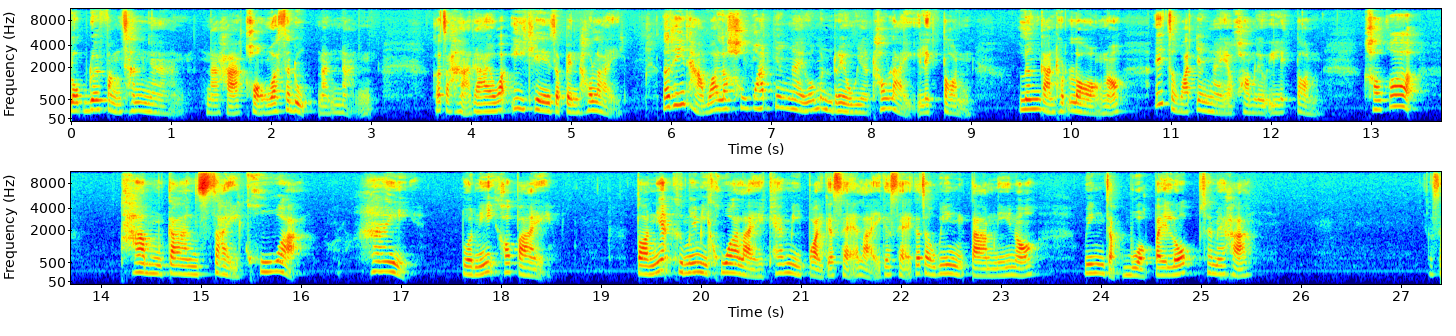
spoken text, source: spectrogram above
ลบด้วยฟังก์ชันงาน นะคะของวัสดุนั้นๆ ก็จะหาได้ว่า EK จะเป็นเท่าไหร่ แล้วที่ถามว่าแล้วเขาวัดยังไงว่ามันเร็วอย่างเท่าไหร่อิเล็กตรอน เรื่องการทดลองเนาะเอ๊ะจะวัดยังไงอะความเร็วอิเล็กตรอนเขาก็ทำการใส่ขั้วให้ตัวนี้เข้าไป ตอนนี้คือไม่มีขั้วอะไร แค่มีปล่อยกระแสไหลกระแสก็จะวิ่งตามนี้เนาะวิ่งจากบวกไปลบใช่ไหมคะกระแส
